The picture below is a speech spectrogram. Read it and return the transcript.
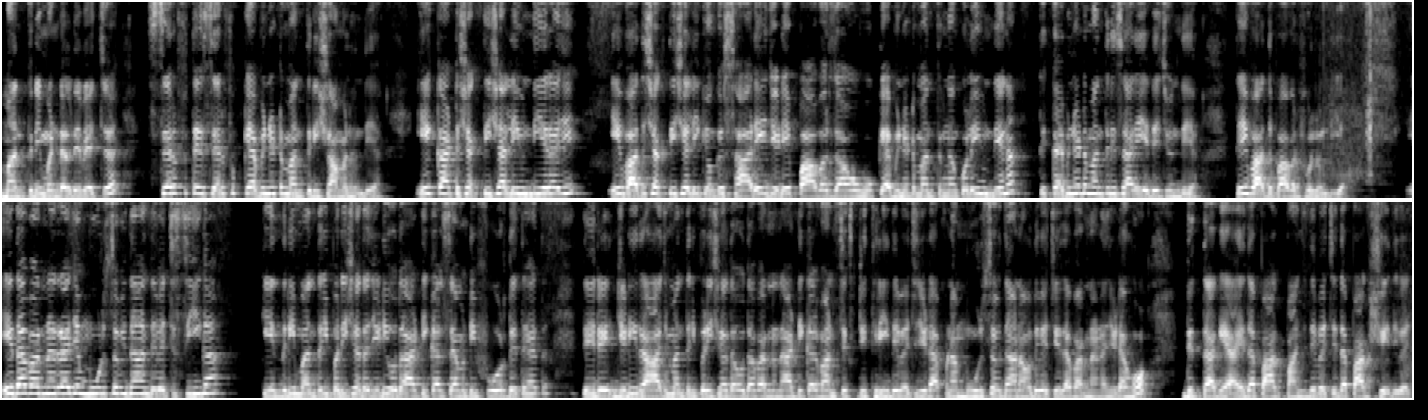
ਮੰਤਰੀ ਮੰਡਲ ਦੇ ਵਿੱਚ ਸਿਰਫ ਤੇ ਸਿਰਫ ਕੈਬਨਿਟ ਮੰਤਰੀ ਸ਼ਾਮਲ ਹੁੰਦੇ ਆ। ਇਹ ਘੱਟ ਸ਼ਕਤੀਸ਼ਾਲੀ ਹੁੰਦੀ ਹੈ ਰਾਜੇ, ਇਹ ਵੱਧ ਸ਼ਕਤੀਸ਼ਾਲੀ ਕਿਉਂਕਿ ਸਾਰੇ ਜਿਹੜੇ ਪਾਵਰਸ ਆ, ਉਹ ਕੈਬਨਿਟ ਮੰਤਰੀਆਂ ਕੋਲੇ ਹੀ ਹੁੰਦੇ ਆ ਨਾ, ਤੇ ਕੈਬਨਿਟ ਮੰਤਰੀ ਸਾਰੇ ਇਹਦੇ 'ਚ ਹੁੰਦੇ ਆ, ਤੇ ਇਹ ਵੱਧ ਪਾਵਰਫੁਲ ਹੁੰਦੀ ਆ। ਇਹਦਾ ਵਰਣਨ ਰਾਜੇ ਮੂਲ ਸੰਵਿਧਾਨ ਦੇ ਵਿੱਚ ਸੀਗਾ, ਕੇਂਦਰੀ ਮੰਤਰੀ ਪਰਿਸ਼ਦ ਹੈ ਜਿਹੜੀ ਉਹਦਾ ਆਰਟੀਕਲ 74 ਦੇ ਤਹਿਤ ਤੇ ਰੇ- ਜਿਹੜੀ ਰਾਜ ਮੰਤਰੀ ਪਰਿਸ਼ਦ ਹੈ ਉਹਦਾ ਵਰਣਨ ਆਰਟੀਕਲ 163 ਦੇ ਵਿੱਚ ਜਿਹੜਾ ਆਪਣਾ ਮੂਲ ਸੰਵਿਧਾਨ ਆ ਉਹਦੇ ਵਿੱਚ ਇਹਦਾ ਵਰਣਨ ਹੈ ਜਿਹੜਾ ਉਹ ਦਿੱਤਾ ਗਿਆ, ਇਹਦਾ ਭਾਗ 5 ਦੇ ਵਿੱਚ, ਇਹਦਾ ਭਾਗ 6 ਦੇ ਵਿੱਚ।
